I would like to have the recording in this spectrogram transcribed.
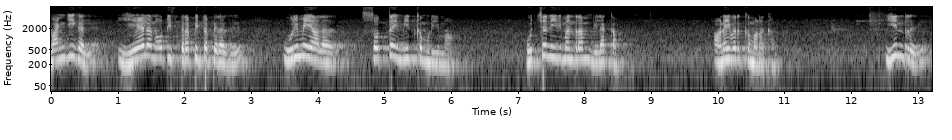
வங்கிகள் ஏல நோட்டீஸ் பிறப்பித்த பிறகு உரிமையாளர் சொத்தை மீட்க முடியுமா? உச்சநீதிமன்றம் விளக்கம். அனைவருக்கும் வணக்கம். இன்று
